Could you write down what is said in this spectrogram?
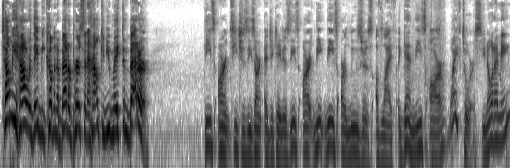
Tell me how are they becoming a better person, and how can you make them better?" These aren't teachers these aren't educators these aren't these are losers of life. Again these are wife tourists you know what i mean?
